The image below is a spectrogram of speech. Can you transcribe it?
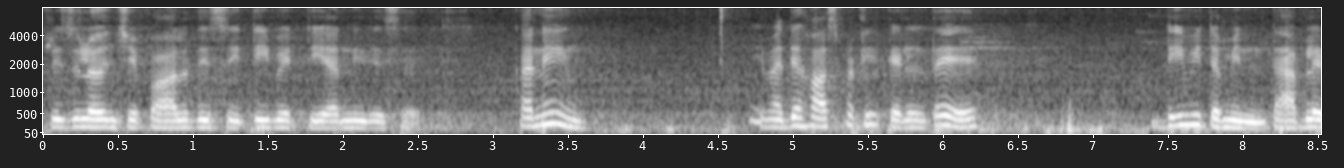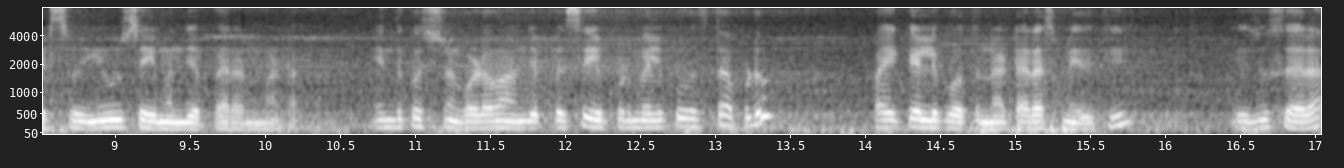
ఫ్రిడ్జ్లోంచి పాలు తీసి టీ పెట్టి అన్నీ చేసే కానీ ఈ మధ్య హాస్పిటల్కి వెళ్తే డి విటమిన్ ట్యాబ్లెట్స్ యూజ్ చేయమని చెప్పారనమాట ఎందుకు వచ్చిన గొడవ అని చెప్పేసి ఎప్పుడు మెలకు వస్తే అప్పుడు పైకి వెళ్ళిపోతున్నా టెర్రస్ మీదకి. ఇది చూసారా?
